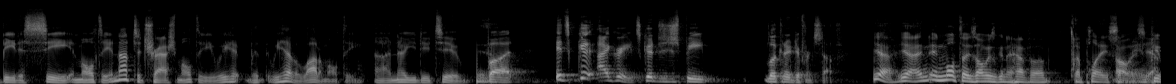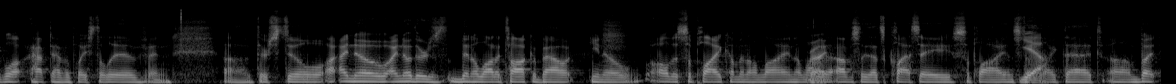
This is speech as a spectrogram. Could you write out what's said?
B2C in multi. And not to trash multi. We ha- we have a lot of multi. Uh, I know you do too. But it's good. I agree. It's good to just be looking at different stuff. Yeah, yeah, and, and multi is always going to have a, a place. I mean, yeah. people have to have a place to live, and uh, there's still. I I know. I know. There's been a lot of talk about you know all the supply coming online. A lot Right. of that, obviously that's Class A supply and stuff Yeah. like that. Um, but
